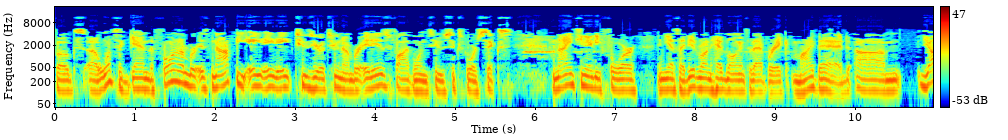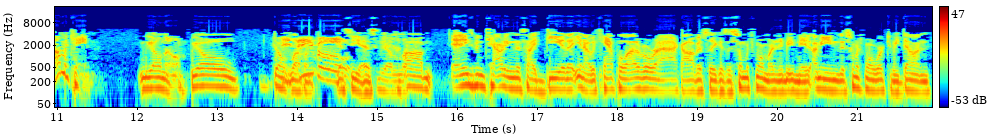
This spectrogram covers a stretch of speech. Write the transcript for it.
folks. Uh, once again, the phone number is not the 888-202 number. It is 512-646-1984. And yes, I did run headlong into that break. My bad. Um, John McCain. We all know him. We all don't He's love him. evil. Yes, he is. We all love Um, and he's been touting this idea that, you know, we can't pull out of Iraq, obviously, because there's so much more money to be made. I mean, there's so much more work to be done.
